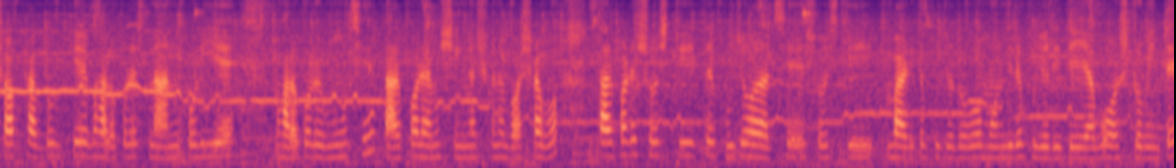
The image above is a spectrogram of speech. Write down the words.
সব ঠাকুরকে ভালো করে স্নান করিয়ে, ভালো করে মুছে তারপরে আমি সিংহাসনে বসাবো। তারপরে ষষ্ঠীতে পুজো আছে, ষষ্ঠী বাড়িতে পুজো দেবো, মন্দিরে পুজো দিতে যাব অষ্টমীতে।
